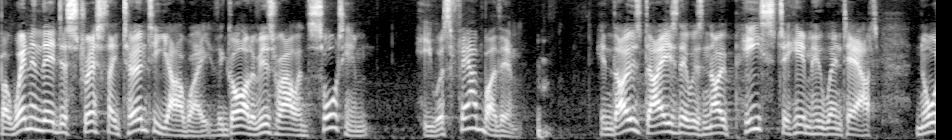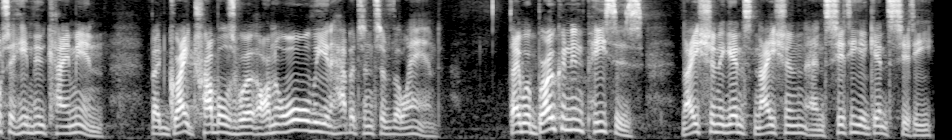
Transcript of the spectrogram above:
But when in their distress they turned to Yahweh, the God of Israel, and sought him, he was found by them. In those days there was no peace to him who went out, nor to him who came in, but great troubles were on all the inhabitants of the land. They were broken in pieces, nation against nation, and city against city,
